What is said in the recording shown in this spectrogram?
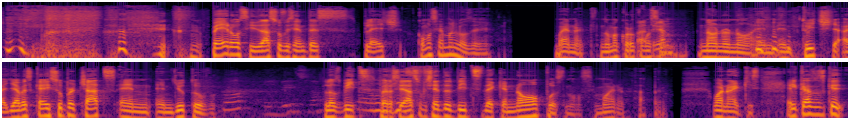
Pero si da suficientes pledge, ¿cómo se llaman los de? Bueno, no me acuerdo cómo se llaman. No, no, no. En, en Twitch, ya, ya ves que hay super chats en, en YouTube. Los beats. Pero si da suficientes beats de que no, pues no se muere, ¿verdad? Pero bueno, X. El caso es que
